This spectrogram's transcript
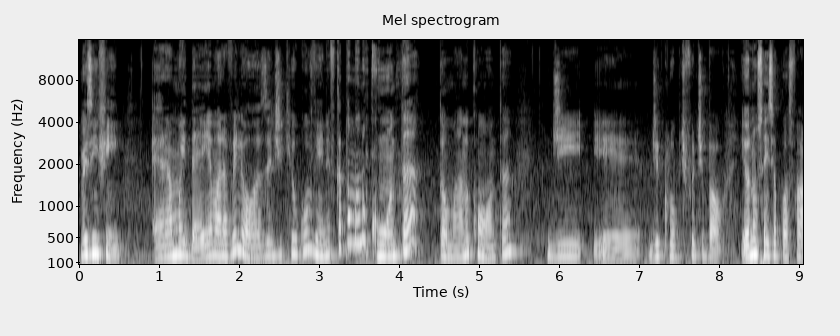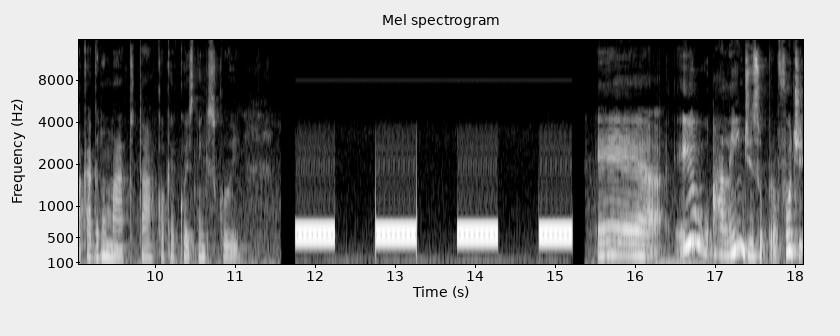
Mas enfim, era uma ideia maravilhosa de que o governo ia ficar tomando conta, tomando conta de, eh, de clube de futebol. Eu não sei se eu posso falar caga no mato, tá? Qualquer coisa tem que excluir. É, eu, além disso, o Profut,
